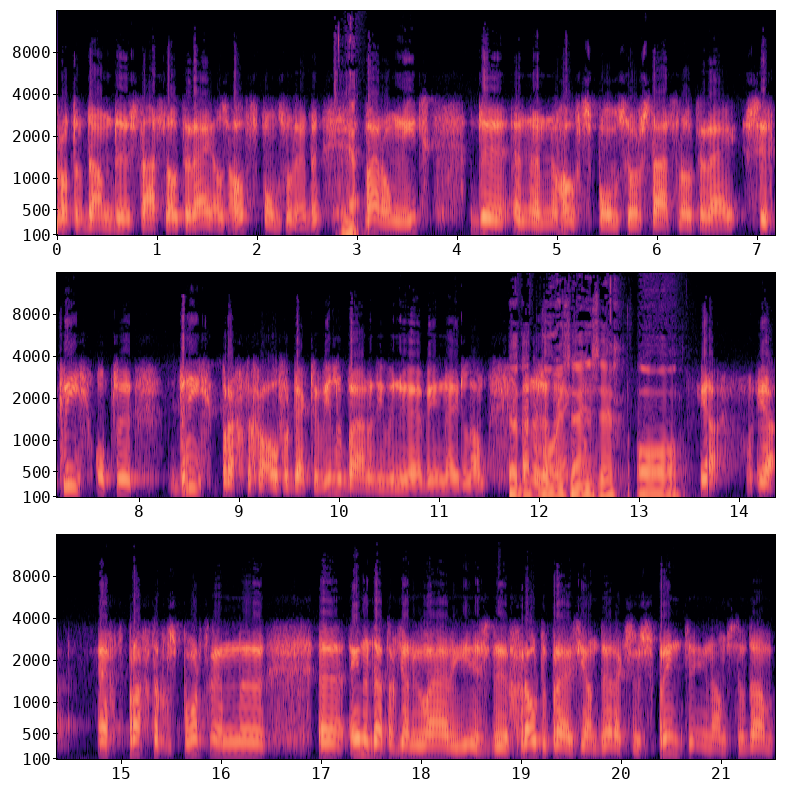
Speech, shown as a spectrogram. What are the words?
Rotterdam de staatsloterij als hoofdsponsor hebben. Ja. Waarom niet de, een, een hoofdsponsor, staatsloterij, circuit op de drie prachtige overdekte wielerbanen die we nu hebben in Nederland. Zou dat het mooi zijn, zeg. Oh, ja, ja. Echt prachtige sport. En eh, eh, 31 januari is de grote prijs Jan Derksen sprinten in Amsterdam.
